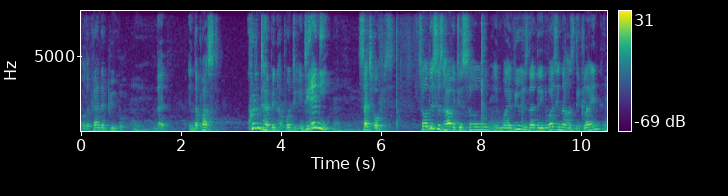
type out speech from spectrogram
of the kind of people mm. that in the past couldn't have been appointed into any mm. such office. So this is how it is. So in my view is that the university now has declined.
